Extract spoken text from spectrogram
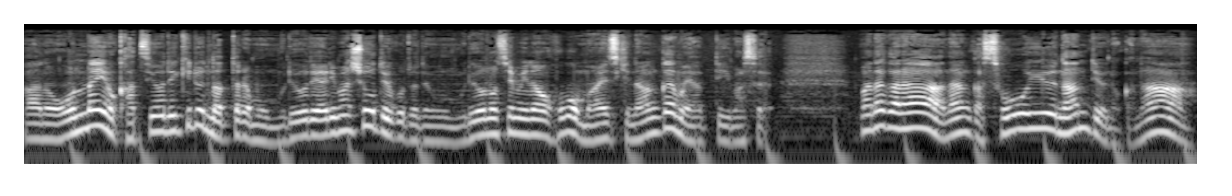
あのオンラインを活用できるんだったらもう無料でやりましょうということでも無料のセミナーをほぼ毎月何回もやっています、まあ、だからなんかそういう何て言うのかな、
